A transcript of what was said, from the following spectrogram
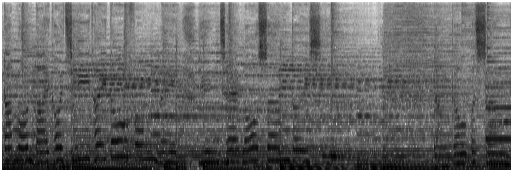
答案大概似剃刀锋利，愿赤裸相对时。能够不伤你。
